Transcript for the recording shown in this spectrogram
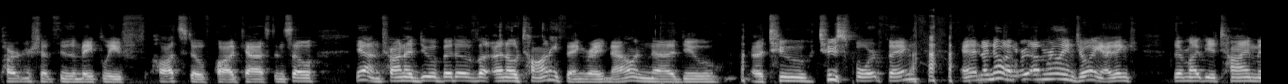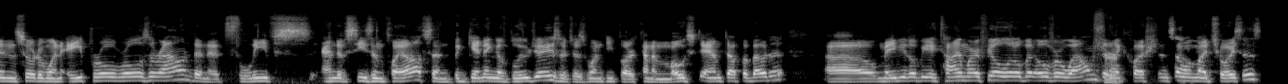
partnership through the Maple Leaf Hot Stove podcast, and so yeah, I'm trying to do a bit of an Ohtani thing right now and uh, do a two two sport thing, and I know I'm I'm really enjoying. it. I think there might be a time in sort of when April rolls around and it's Leafs end of season playoffs and beginning of Blue Jays, which is when people are kind of most amped up about it. Uh, maybe there'll be a time where I feel a little bit overwhelmed sure. and I question some of my choices.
